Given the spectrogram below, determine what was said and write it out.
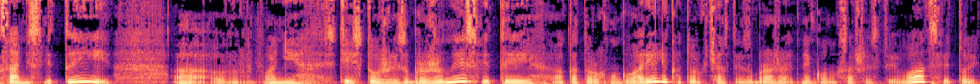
сами святые, а, они здесь тоже изображены, святые, о которых мы говорили, которых часто изображают на иконах сошествия в ад, святой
